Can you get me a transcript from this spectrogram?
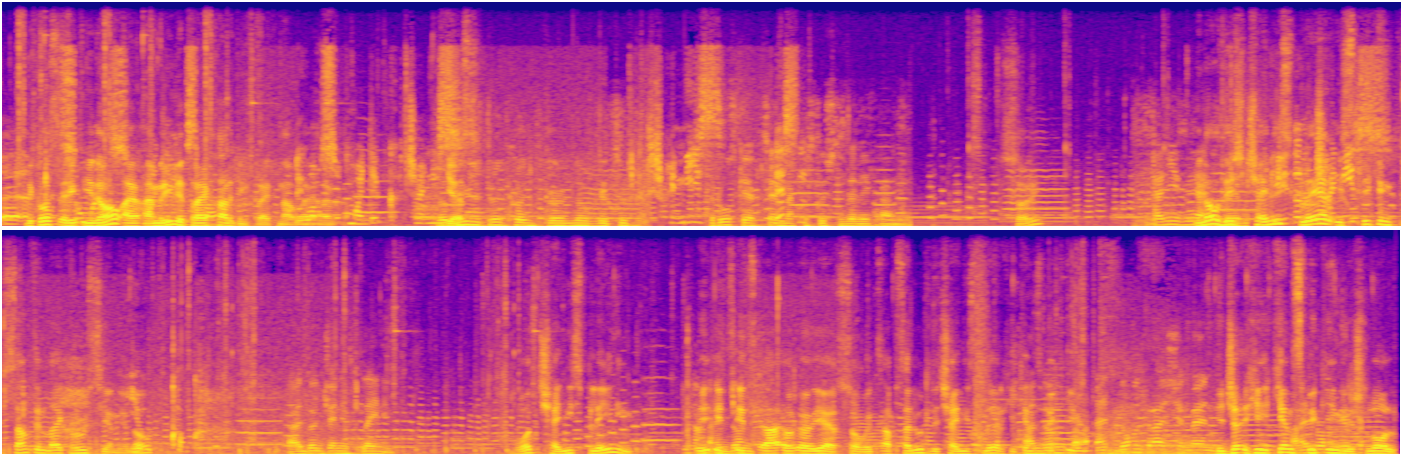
Uh, Because uh, you know I, I'm really try harding right now. do you I, wanna I, suck my dick? Chinese? Yes. Chinese? Русский акцент Listen. нахуй слышно за экраном. sorry. Да не You know this знаю. Chinese Little player is Chinese. speaking something like Russian. You know You cock. I don't Chinese planning. what Chinese playing? It, I it's it's uh, uh, uh, yeah. So it's absolutely Chinese player. He I can speak. don't, Eng- don't Russian man. He, ju- he can I'm speak from English. Lol.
